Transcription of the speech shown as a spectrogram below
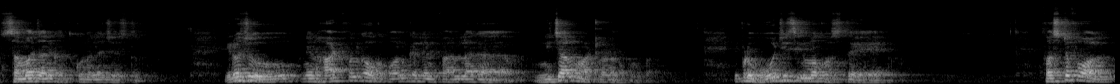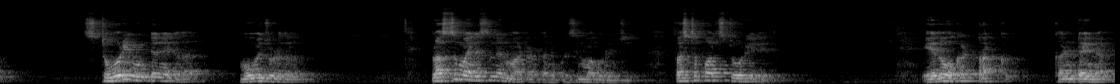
సమాజానికి హత్తుకునేలా చేస్తుంది. ఈరోజు నేను హార్ట్ఫుల్గా ఒక పవన్ కళ్యాణ్ ఫ్యాన్ లాగా నిజాలు మాట్లాడాలనుకుంటున్నాను. ఇప్పుడు ఓజీ సినిమాకి వస్తే ఫస్ట్ ఆఫ్ ఆల్ స్టోరీ ఉంటేనే కదా మూవీ చూడగలం. ప్లస్ మైనస్ నేను మాట్లాడతాను ఇప్పుడు సినిమా గురించి. ఫస్ట్ ఆఫ్ ఆల్ స్టోరీ లేదు. ఏదో ఒక ట్రక్ కంటైనర్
